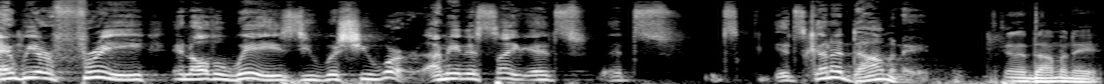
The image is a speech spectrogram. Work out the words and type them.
and we are free in all the ways you wish you were. I mean, it's like it's it's it's it's gonna dominate. It's going to dominate.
